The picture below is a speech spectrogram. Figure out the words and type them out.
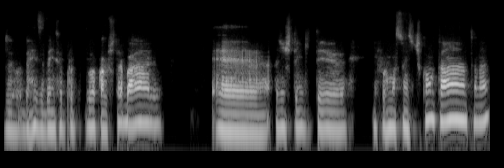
do, da residência para o local de trabalho. É, a gente tem que ter informações de contato, né?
